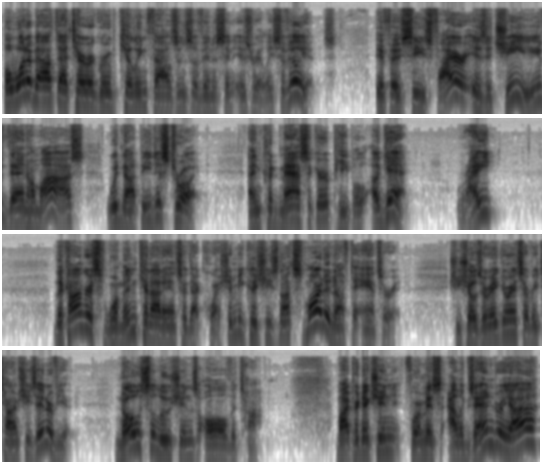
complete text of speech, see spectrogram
But what about that terror group killing thousands of innocent Israeli civilians? If a ceasefire is achieved, then Hamas would not be destroyed and could massacre people again, right? The Congresswoman cannot answer that question because she's not smart enough to answer it. She shows her ignorance every time she's interviewed. No solutions all the time. My prediction for Miss Alexandria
